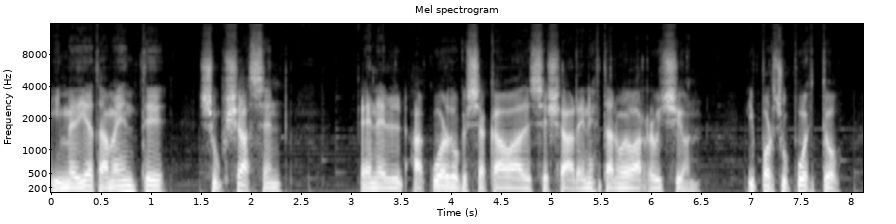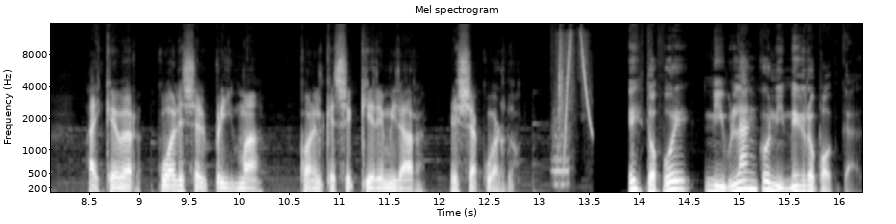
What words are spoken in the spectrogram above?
inmediatamente subyacen en el acuerdo que se acaba de sellar, en esta nueva revisión. Y por supuesto, hay que ver cuál es el prisma con el que se quiere mirar ese acuerdo. Esto fue Ni Blanco ni Negro Podcast.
